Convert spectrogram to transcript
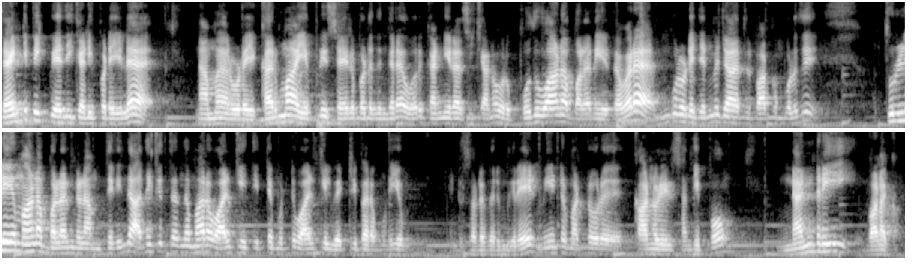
சயின்டிஃபிக் வேதிக் அடிப்படையில் நம்மளுடைய கர்மா எப்படி செயல்படுதுங்கிற ஒரு கன்னிராசிக்கான ஒரு பொதுவான பலனை தவிர உங்களுடைய ஜென்ம ஜாதகத்தில் பார்க்கும் பொழுது துல்லியமான பலன்கள் நாம் தெரிந்து அதுக்கு தகுந்த மாதிரி வாழ்க்கையை திட்டமிட்டு வாழ்க்கையில் வெற்றி பெற முடியும் என்று சொல்ல விரும்புகிறேன். மீண்டும் மற்றொரு காணொளியில் சந்திப்போம். நன்றி வணக்கம்.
